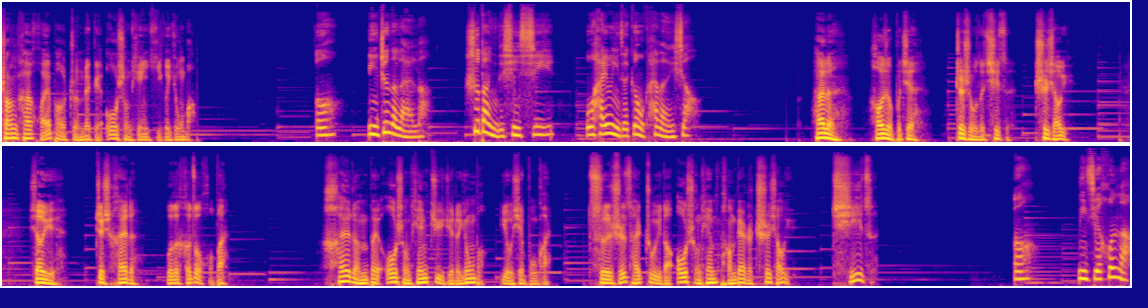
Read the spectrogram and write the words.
张开怀抱准备给欧胜天一个拥抱。哦，你真的来了，收到你的信息，我还以为你在跟我开玩笑。Helen，好久不见，这是我的妻子池小雨。小雨，这是 Helen，我的合作伙伴。Helen 被欧胜天拒绝的拥抱，有些不快，此时才注意到欧胜天旁边的池小雨，妻子。哦，你结婚了？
